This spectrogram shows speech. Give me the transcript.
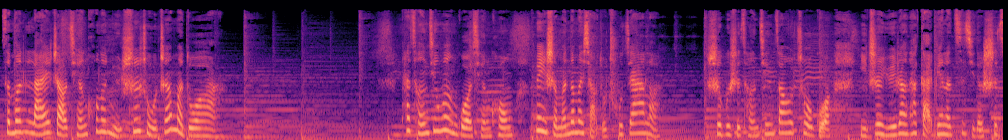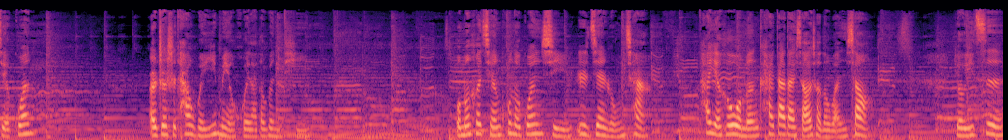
怎么来找乾空的女施主这么多啊？”他曾经问过乾空，为什么那么小就出家了？是不是曾经遭受过，以至于让他改变了自己的世界观？而这是他唯一没有回答的问题。我们和乾空的关系日渐融洽。他也和我们开大大小小的玩笑。有一次，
